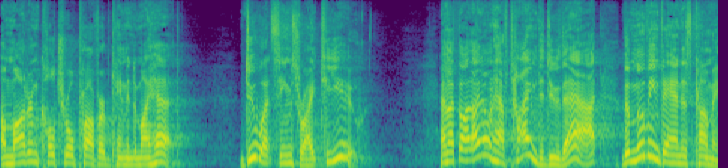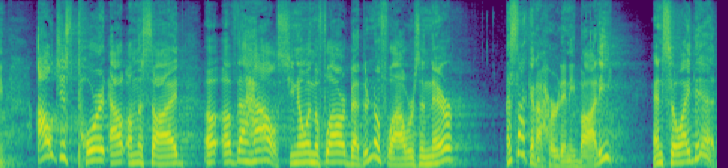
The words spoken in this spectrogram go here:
a modern cultural proverb came into my head do what seems right to you. And I thought, I don't have time to do that. The moving van is coming. I'll just pour it out on the side of the house, you know, in the flower bed. There are no flowers in there. That's not going to hurt anybody. And so I did.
